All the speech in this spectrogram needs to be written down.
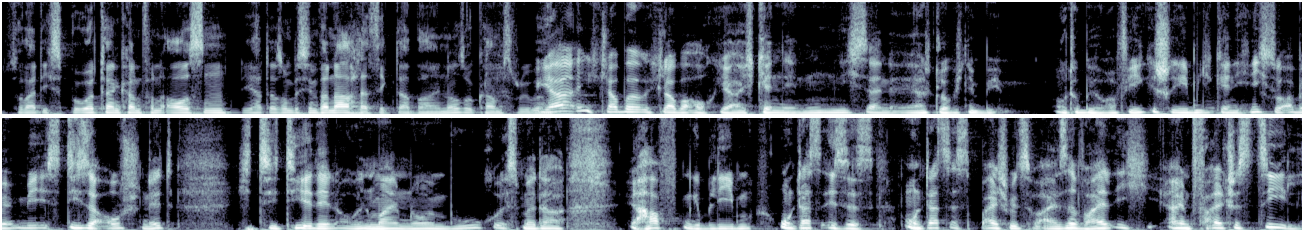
soweit ich es beurteilen kann von außen, die hat er so ein bisschen vernachlässigt dabei, ne? So kam es rüber. Ja, ich glaube, ich glaube auch, ja. Ich kenne den nicht seine, er hat, glaube ich, eine Autobiografie geschrieben, die kenne ich nicht so, aber mir ist dieser Ausschnitt, ich zitiere den auch in meinem neuen Buch, ist mir da haften geblieben und das ist es. Und das ist beispielsweise, weil ich ein falsches Ziel,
